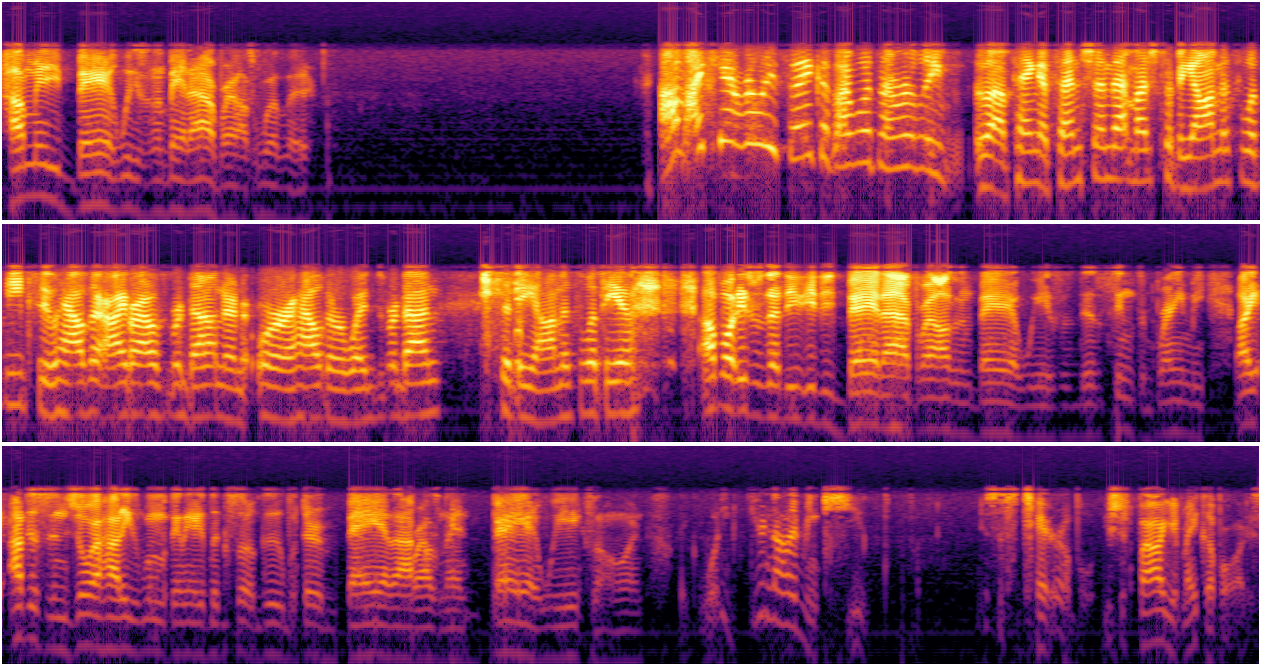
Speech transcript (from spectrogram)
how many bad wigs and bad eyebrows were there? Um, I can't really say because I wasn't really uh, paying attention that much, to be honest with you, to how their eyebrows were done or, or how their wigs were done. To be honest with you, I'm more interested in these, these bad eyebrows and bad wigs. It seems to bring me like I just enjoy how these women think they look so good with their bad eyebrows and that bad wigs on. Like, what? You're not even cute. This is terrible. You should fire your makeup artist.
